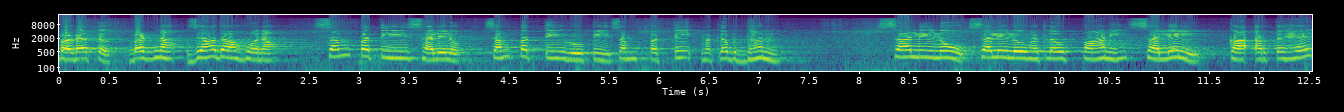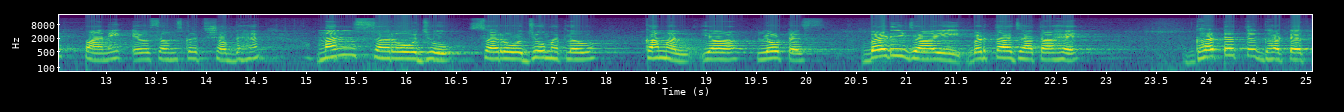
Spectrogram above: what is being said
बढ़त, बढ़ना, ज़्यादा होना, संपत्ति सलिलो, संपत्ति रूपी, संपत्ति मतलब धन। सलीलु सलीलु मतलब पानी, सलिल का अर्थ है पानी एवं संस्कृत शब्द है। मन सरोजो सरोजो मतलब कमल या लोटस। बढ़ी जाई, बढ़ता जाता है। घटत घटत,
